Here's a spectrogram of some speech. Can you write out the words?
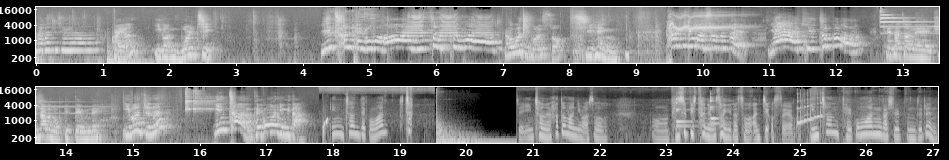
나가주세요. 과연 이건 뭘지? 2천 대로만! 아, 2천 그만! 나머지 뭐였어? 지행. 8개가 있었는데! 야, 김초코! 제 사전에 주작은 없기 때문에 이번 주는 인천 대공원입니다. 인천대공원 도착! 이제 인천을 하도 많이 와서 어, 비슷비슷한 영상이라서 안 찍었어요. 인천대공원 가실 분들은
